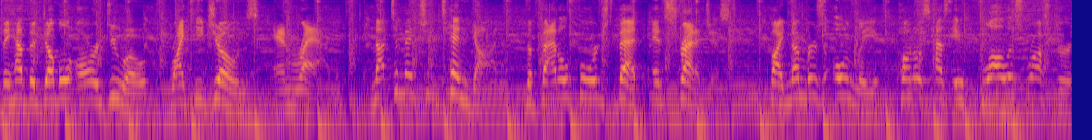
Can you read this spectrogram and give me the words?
they have the double R duo, Reiki Jones and Rad. Not to mention Tengod, the battle forged vet and strategist. By numbers only, Ponos has a flawless roster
